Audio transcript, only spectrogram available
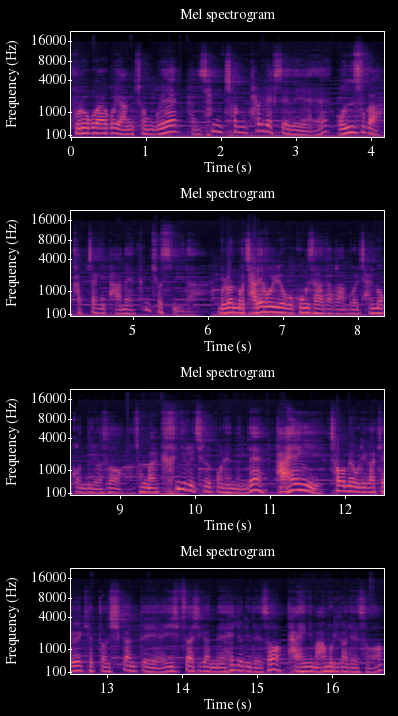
구로구하고 양천구에 한 3,800세대의 온수가 갑자기 밤에 끊겼습니다. 물론 뭐 잘해보려고 공사하다가 뭘 잘못 건드려서 정말 큰 일을 치를 뻔했는데 다행히 처음에 우리가 계획했던 시간대에 24시간 내 해결이 돼서 다행히 마무리가 돼서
